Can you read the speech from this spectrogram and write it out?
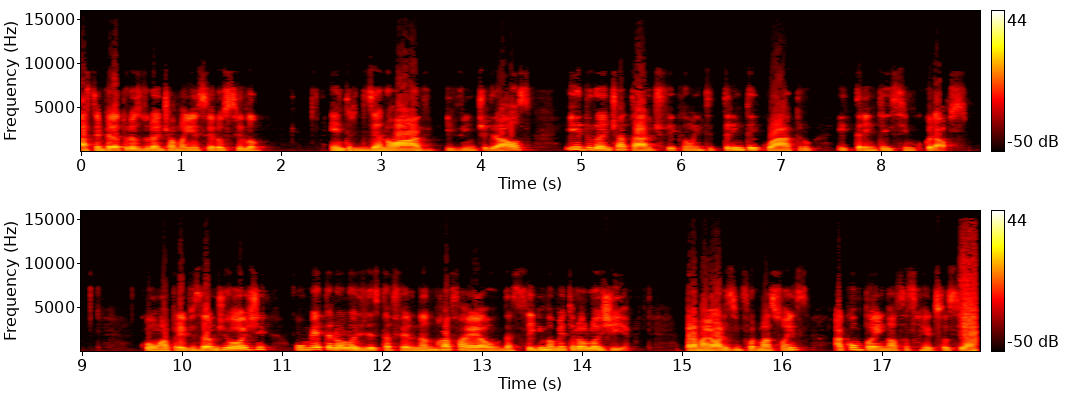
As temperaturas durante o amanhecer oscilam entre 19 e 20 graus e durante a tarde ficam entre 34 e 35 graus. Com a previsão de hoje, o meteorologista Fernando Rafael, da Sigma Meteorologia. Para maiores informações, acompanhe nossas redes sociais.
